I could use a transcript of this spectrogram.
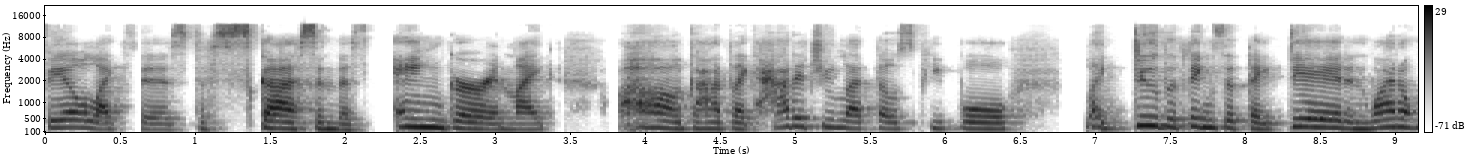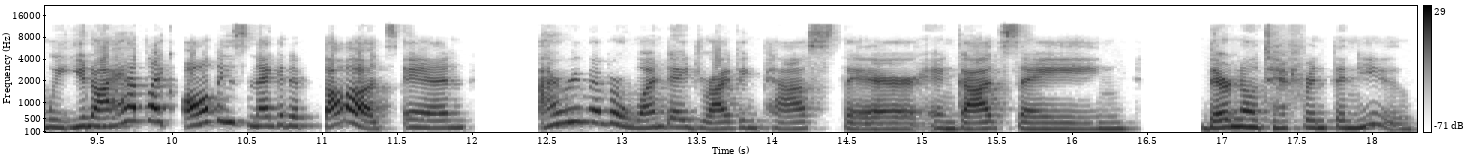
feel like this disgust and this anger and like, oh God, like, how did you let those people like do the things that they did? And why don't we, you know, I had like all these negative thoughts. And I remember one day driving past there and God saying, they're no different than you.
